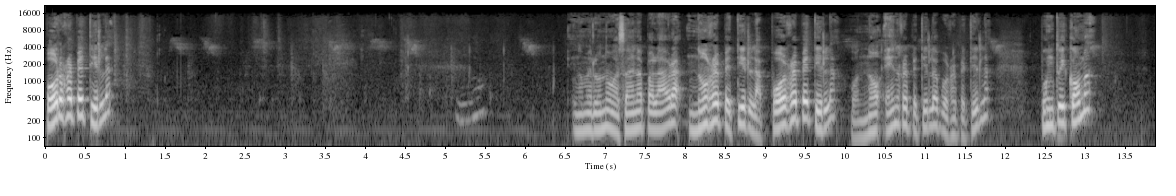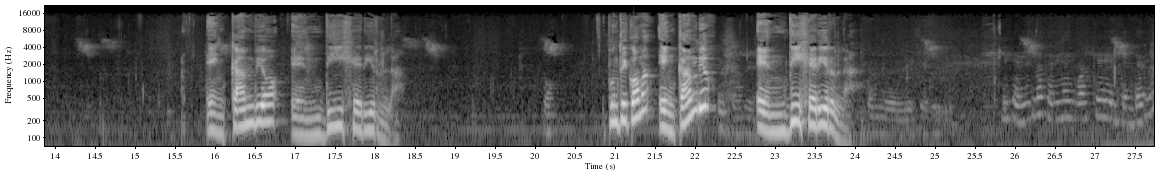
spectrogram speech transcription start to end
por repetirla, número uno, basada en la palabra, no repetirla por repetirla, o no en repetirla por repetirla, punto y coma. En cambio, en digerirla. Punto y coma, en cambio, en digerirla sería igual que entenderla.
